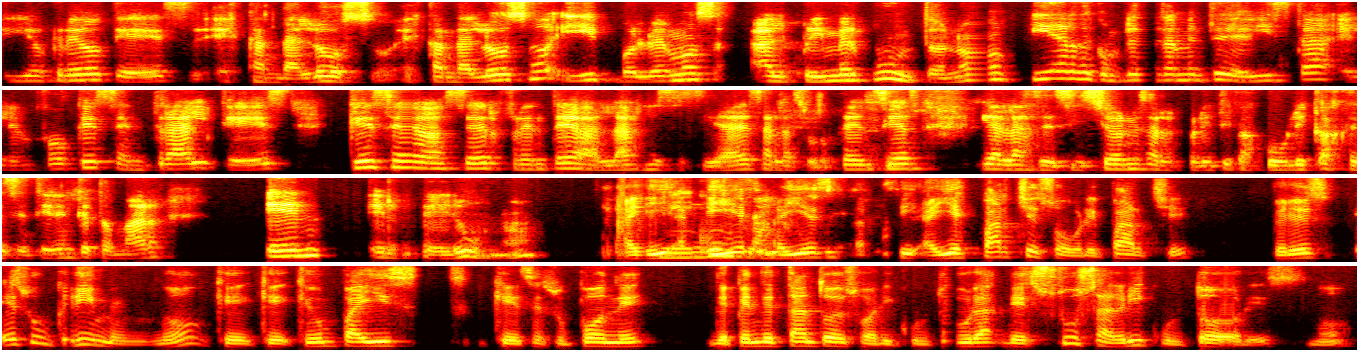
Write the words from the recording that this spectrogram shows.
yo creo que es escandaloso, escandaloso y volvemos al primer punto, ¿no? Pierde completamente de vista el enfoque central que es qué se va a hacer frente a las necesidades, a las urgencias y a las decisiones, a las políticas públicas que se tienen que tomar en el Perú, ¿no? Ahí, ahí, es, ahí, es, ahí es parche sobre parche, pero es, es un crimen, ¿no? Que, que, que, un país que se supone depende tanto de su agricultura, de sus agricultores, ¿no?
